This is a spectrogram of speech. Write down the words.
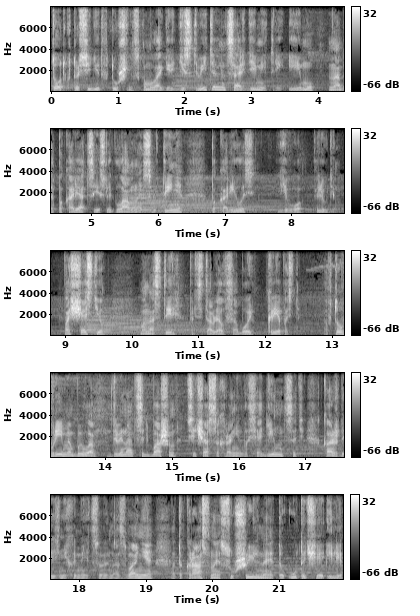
тот, кто сидит в Тушинском лагере, действительно царь Дмитрий, и ему надо покоряться, если главная святыня покорилась его людям. По счастью, монастырь представлял собой крепость. В то время было 12 башен, сейчас сохранилось 11. Каждая из них имеет свое название. Это красная, сушильная, это уточья или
